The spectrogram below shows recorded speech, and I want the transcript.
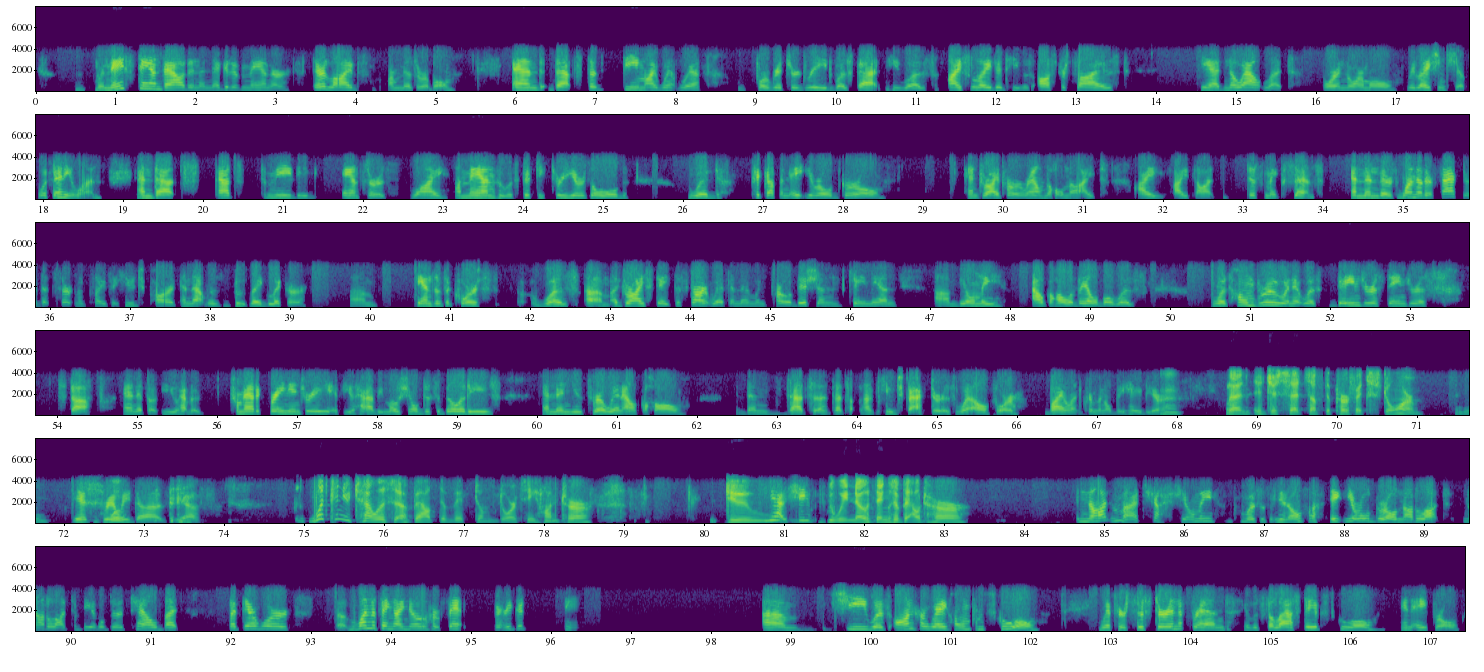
when they stand out in a negative manner, their lives are miserable. And that's the theme I went with for Richard Reed was that he was isolated, he was ostracized, he had no outlet for a normal relationship with anyone. And that's that's to me the answer is why a man who was 53 years old would pick up an 8-year-old girl and drive her around the whole night. I I thought this makes sense. And then there's one other factor that certainly plays a huge part, and that was bootleg liquor. Um, Kansas, of course, was um, a dry state to start with, and then when prohibition came in, um, the only alcohol available was was home brew, and it was dangerous, dangerous stuff. And if you have a traumatic brain injury, if you have emotional disabilities, and then you throw in alcohol, then that's a that's a huge factor as well for violent criminal behavior. Mm. Well, it just sets up the perfect storm. Mm-hmm. It really well, does. Yes. What can you tell us about the victim, Dorothy Hunter? Do yeah, she do we know things about her? Not much. She only was, you know, a eight-year-old girl. Not a lot. Not a lot to be able to tell. But, but there were uh, one thing I know. Her fa- very good. Um, she was on her way home from school with her sister and a friend. It was the last day of school in April,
